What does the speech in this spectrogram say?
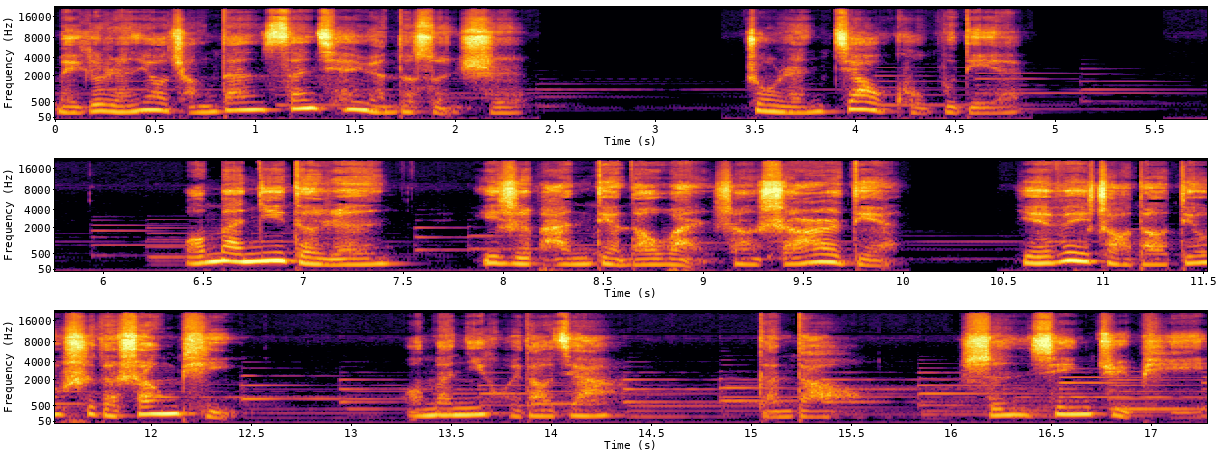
每个人要承担三千元的损失。众人叫苦不迭。王曼妮等人一直盘点到晚上十二点，也未找到丢失的商品。王曼妮回到家，感到身心俱疲。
